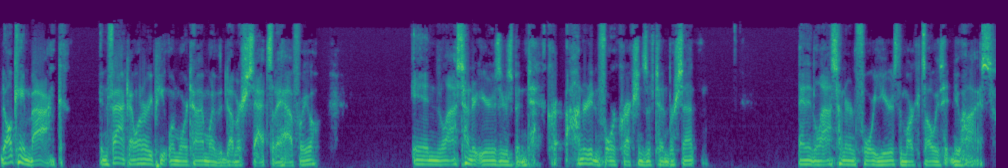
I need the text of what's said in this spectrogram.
It all came back. In fact, I want to repeat one more time one of the dumbest stats that I have for you. In the last 100 years, there's been 104 corrections of 10%. And in the last 104 years, the market's always hit new highs.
